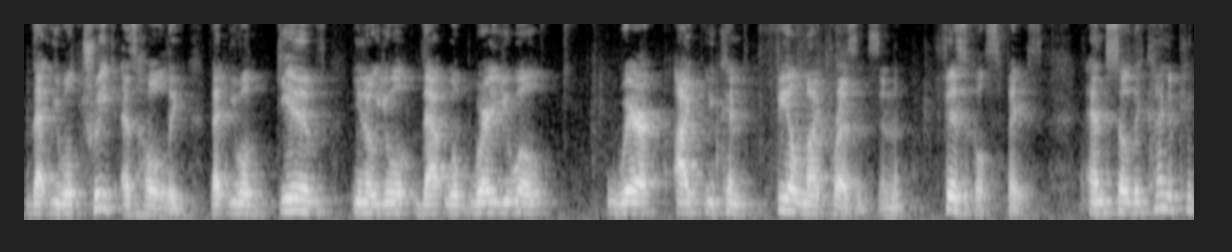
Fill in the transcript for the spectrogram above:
that you will treat as holy, that you will give, you know, you will that will where you will where I you can feel my presence in the physical space. And so they kind of can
